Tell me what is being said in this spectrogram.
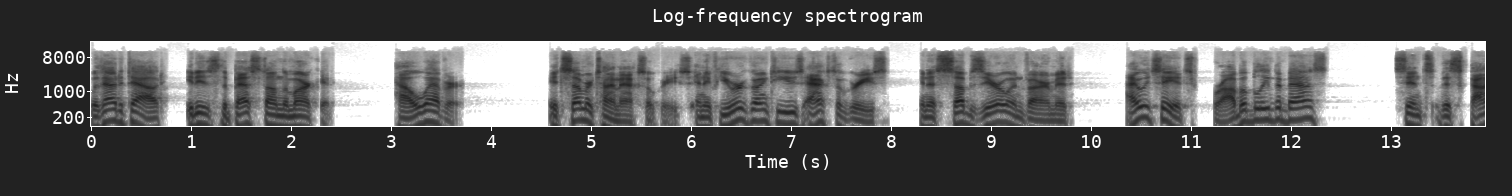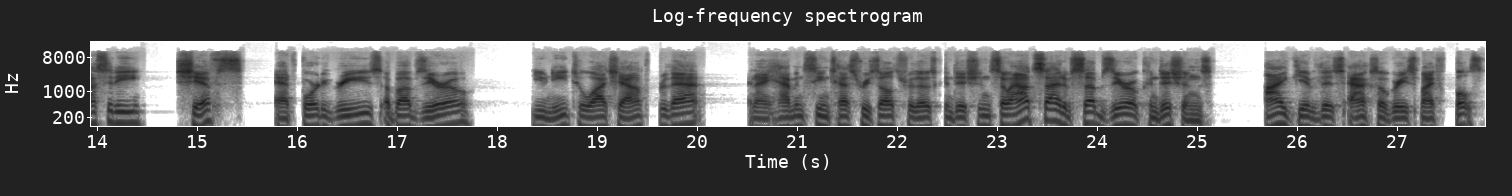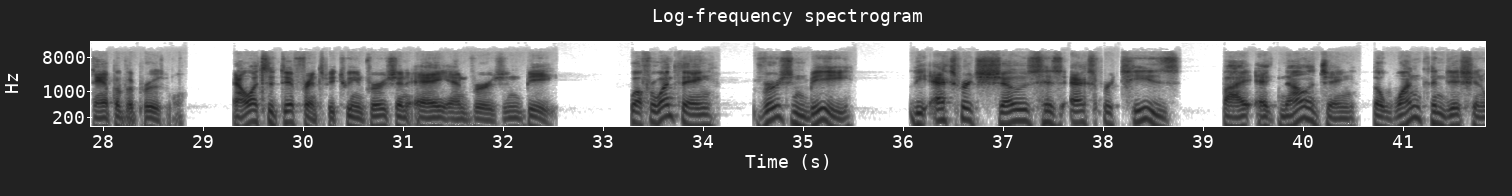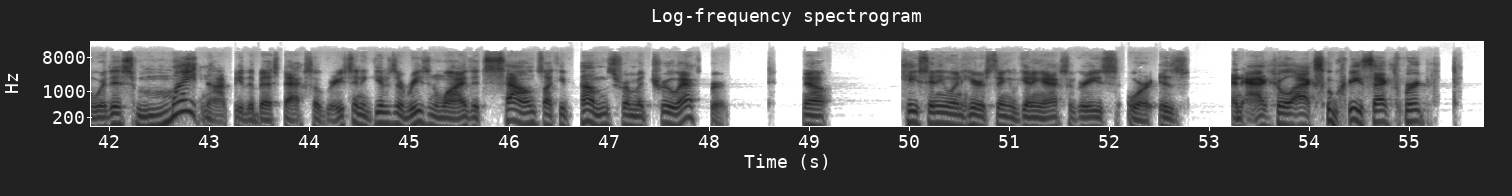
without a doubt, it is the best on the market. However, it's summertime axle grease. And if you are going to use axle grease in a sub zero environment, I would say it's probably the best since viscosity shifts at four degrees above zero. You need to watch out for that. And I haven't seen test results for those conditions. So outside of sub zero conditions, I give this axle grease my full stamp of approval. Now, what's the difference between version A and version B? Well, for one thing, version B, the expert shows his expertise by acknowledging the one condition where this might not be the best axle grease, and he gives a reason why that sounds like it comes from a true expert. Now, in case anyone here is thinking of getting axle grease or is an actual axle grease expert,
